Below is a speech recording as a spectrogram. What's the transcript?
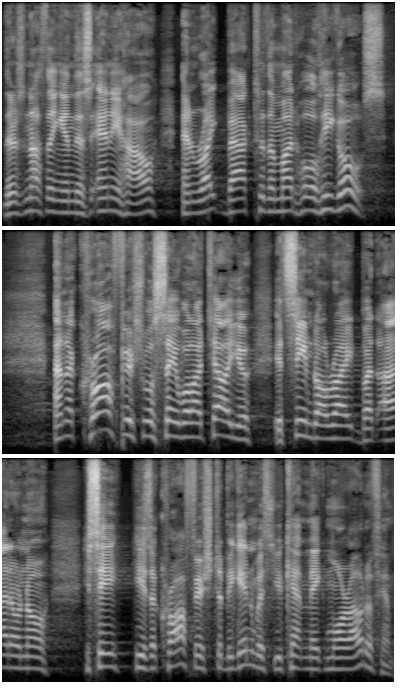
There's nothing in this anyhow, and right back to the mud hole he goes. And a crawfish will say, Well, I tell you, it seemed all right, but I don't know. You see, he's a crawfish to begin with. You can't make more out of him.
